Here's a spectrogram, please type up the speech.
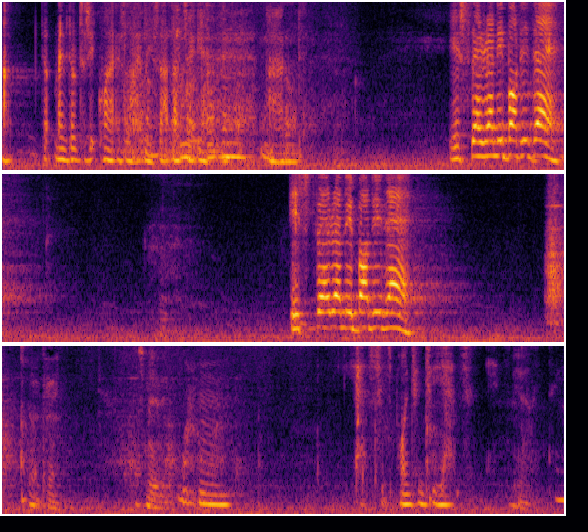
Right, don't- maybe don't touch it quite as lightly as that. That's it. Yeah. And is there anybody there? Is there anybody there? Okay. It's moving. Wow. Hmm. Yes, it's pointing to yes. Yeah.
